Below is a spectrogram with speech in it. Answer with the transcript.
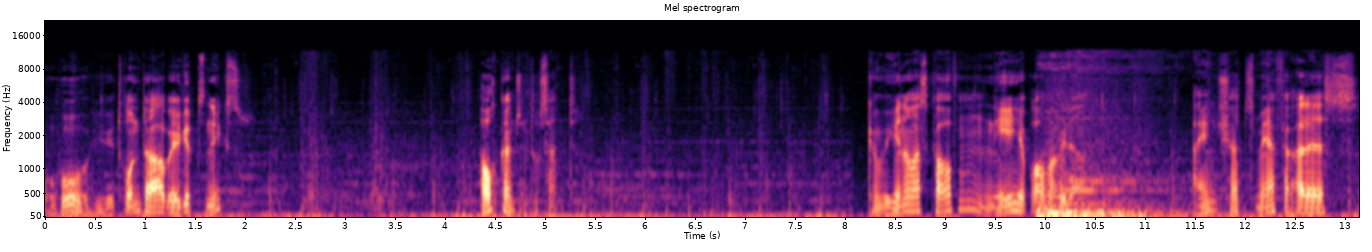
Oho, hier geht runter, aber hier gibt's nichts. Auch ganz interessant. Können wir hier noch was kaufen? Nee, hier brauchen wir wieder einen Schatz mehr für alles.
